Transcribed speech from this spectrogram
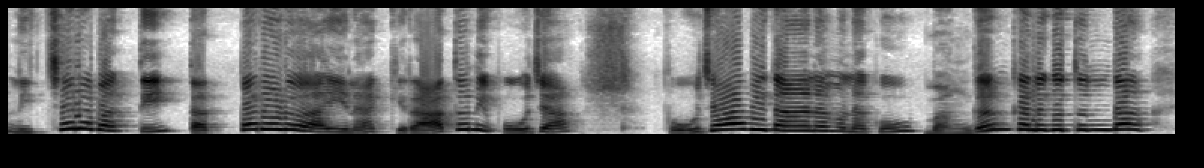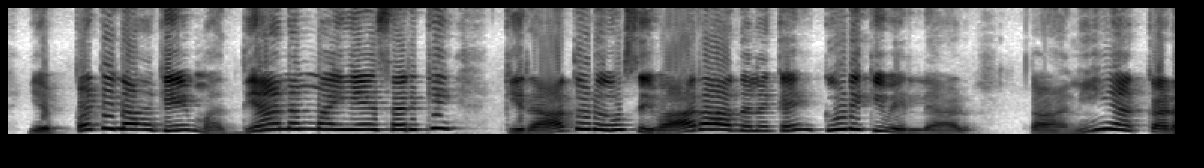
నిశ్చల భక్తి తత్పరుడు అయిన కిరాతుని పూజ పూజా విధానమునకు భంగం కలుగుతుందా? ఎప్పటిలాగే మధ్యాహ్నం అయ్యేసరికి కిరాతుడు శివారాధనకై గుడికి వెళ్ళాడు. కానీ అక్కడ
